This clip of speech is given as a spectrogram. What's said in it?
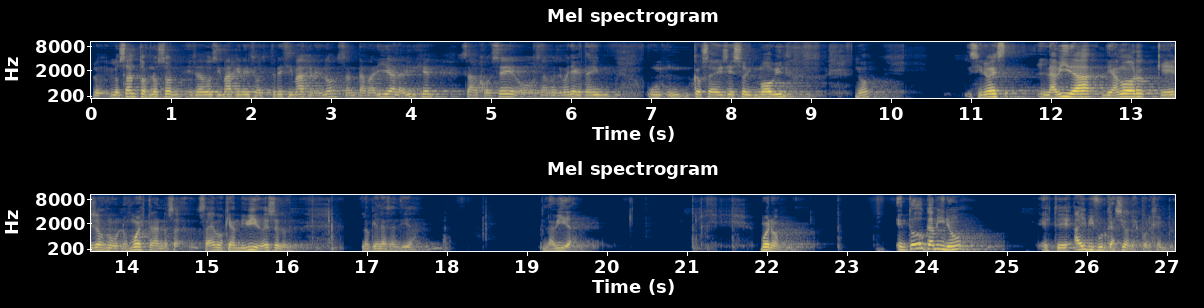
Los santos no son esas dos imágenes o tres imágenes, ¿no? Santa María, la Virgen, San José o San José María que está ahí un, cosa de yeso inmóvil, ¿no? Sino es la vida de amor que ellos nos muestran, sabemos que han vivido, eso es lo, que es la santidad, la vida. Bueno, en todo camino este, hay bifurcaciones, por ejemplo.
